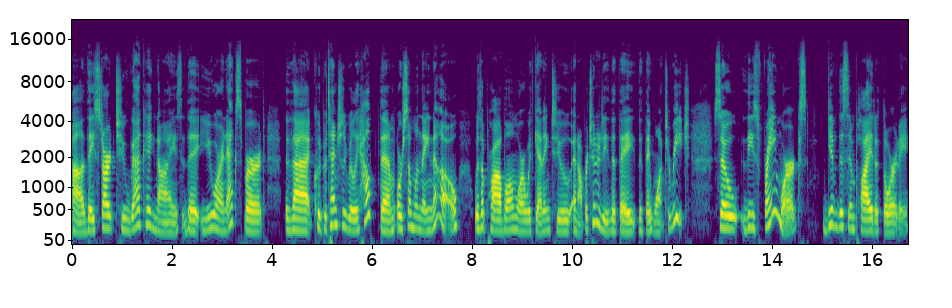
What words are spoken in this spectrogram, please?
uh, they start to recognize that you are an expert that could potentially really help them or someone they know with a problem or with getting to an opportunity that they that they want to reach. So these frameworks give this implied authority.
